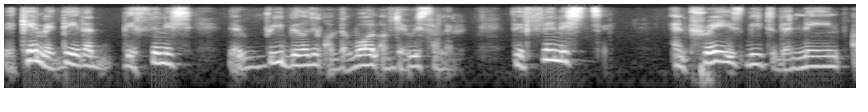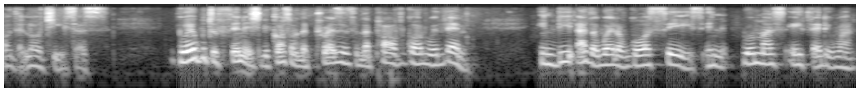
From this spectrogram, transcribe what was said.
there came a day that they finished the rebuilding of the wall of Jerusalem. They finished, and praise be to the name of the Lord Jesus. They were able to finish because of the presence and the power of God with them. Indeed, as the word of God says in Romans 8:31,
